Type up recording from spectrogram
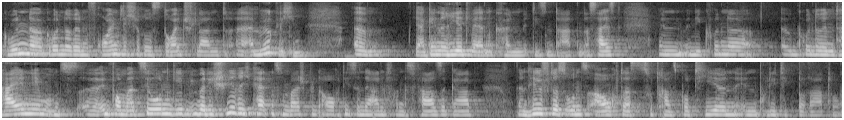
Gründer, Gründerinnen freundlicheres Deutschland äh, ermöglichen. Ähm, ja, generiert werden können mit diesen Daten. Das heißt, wenn, wenn die Gründer und Gründerinnen teilnehmen, uns äh, Informationen geben über die Schwierigkeiten zum Beispiel auch, die es in der Anfangsphase gab, dann hilft es uns auch, das zu transportieren in Politikberatung.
